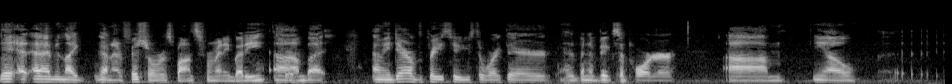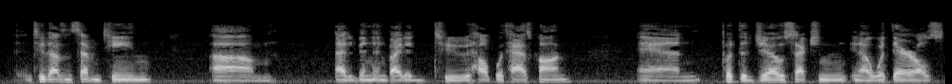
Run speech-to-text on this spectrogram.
they, and I haven't like got an official response from anybody. Um, but I mean, Derryl DePriest who used to work there has been a big supporter. Um, you know, in 2017, um, I had been invited to help with HasCon and put the Joe section, you know, with Derryl's,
